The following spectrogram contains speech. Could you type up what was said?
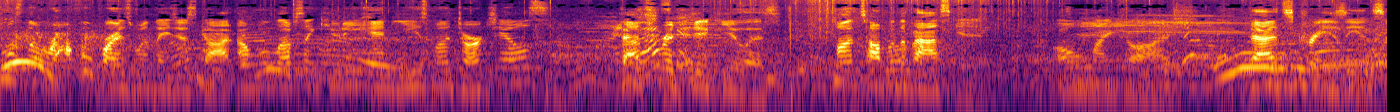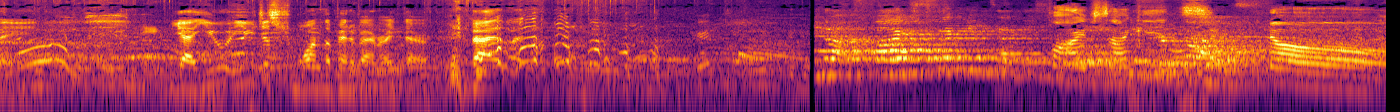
This was the raffle prize one they just got. I will love Saint Cutie and Yzma Dark Tales. That's ridiculous. On top of the basket. Oh my gosh. That's crazy insane. Yeah, you you just won the pin event right there. That five seconds Five seconds? No.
